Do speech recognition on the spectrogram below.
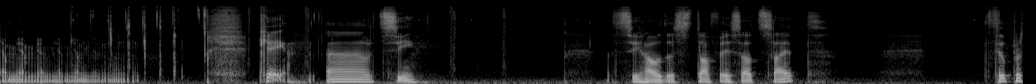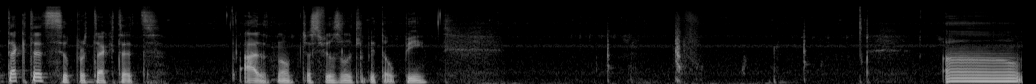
yum, yum, yum, yum, yum, yum. Okay, uh, let's see. Let's see how the stuff is outside. Still protected, still protected. I don't know, just feels a little bit OP. Um,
